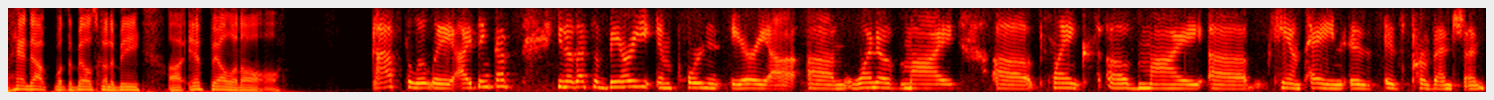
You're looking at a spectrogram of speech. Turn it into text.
hand out what the bail is going to be, if bail at all. Absolutely. I think that's, you know, that's a very important area. Um, one of my uh, planks of my uh, campaign is, is prevention.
